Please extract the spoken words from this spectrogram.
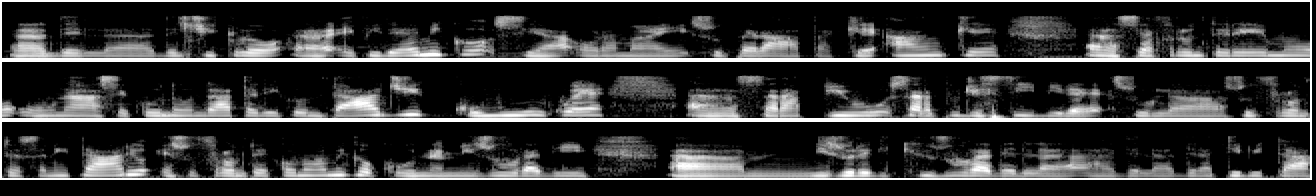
eh, del, del, ciclo eh, epidemico sia oramai superata, che anche eh, se affronteremo una seconda ondata di contagi, comunque eh, sarà più, sarà, più, gestibile sul, sul, fronte sanitario e sul fronte economico con di, ehm, misure di chiusura del, della, dell'attività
